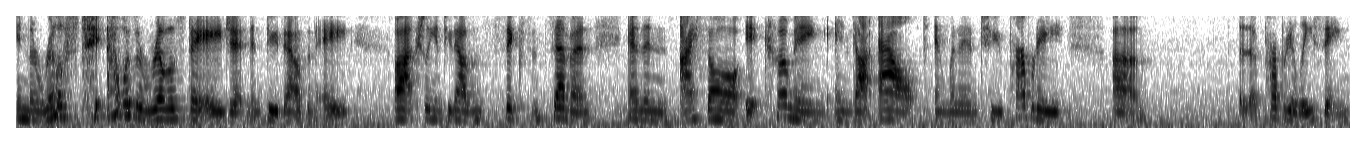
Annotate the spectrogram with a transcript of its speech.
in the real estate i was a real estate agent in 2008 well actually in 2006 and 7 and then I saw it coming and got out and went into property um, uh, property leasing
